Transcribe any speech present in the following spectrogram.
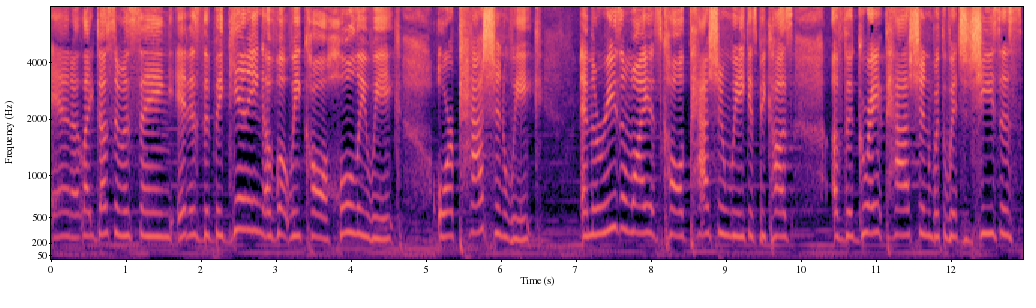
And uh, like Dustin was saying, it is the beginning of what we call Holy Week or Passion Week. And the reason why it's called Passion Week is because of the great passion with which Jesus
